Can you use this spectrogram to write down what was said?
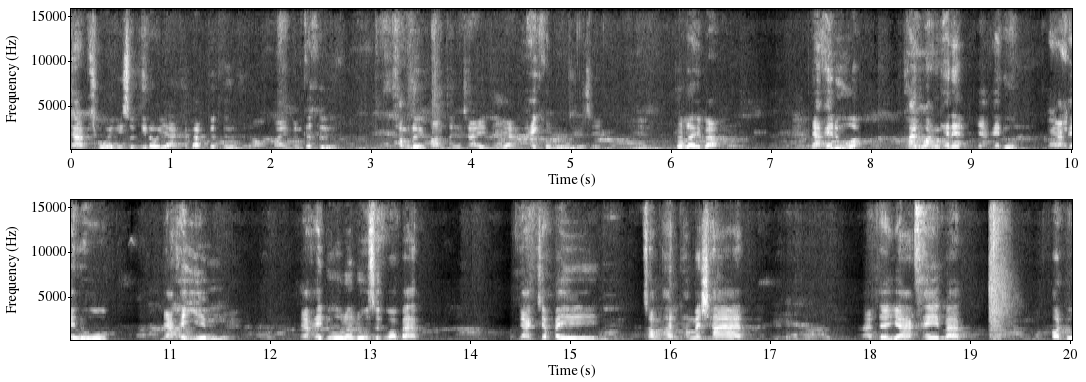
ฉาบฉวยที่สุดที่เราอยากจะแบบกระทืบมันออกไป มันก็คือทำด้วยความตั้งใจที่อยากให้คนดูจริงๆก็เลยแบบ อยากให้ดูอะคาดหวังแค่เนี้ยอยากให้ดู อยากให้ดู อยากให้ยิ้ม อยากให้ดูแล้วรู้สึกว่าแบบ อยากจะไปสัมผัสธรรมชาติ อาจจะอยากให้แบบ พอดู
